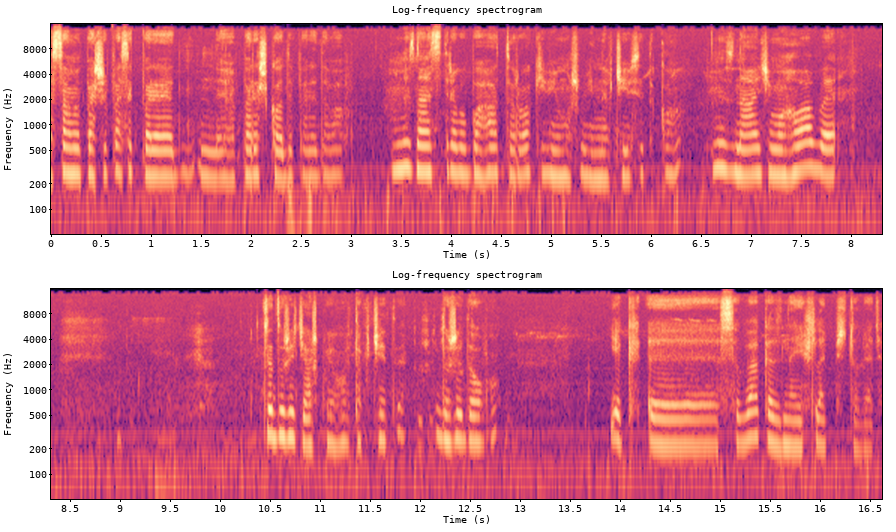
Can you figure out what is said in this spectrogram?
саме перший песик пере- перешкоди передавав. Не знаю, це треба багато років йому, щоб він навчився такого. Не знаю, чи могла би. Це дуже тяжко його так вчити. Дуже довго. Як е, собака знайшла пістолет.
